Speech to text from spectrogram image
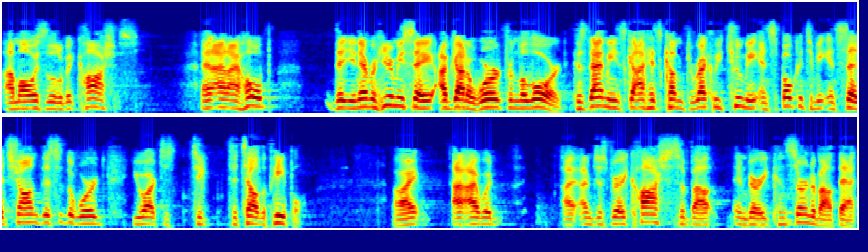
I'm always a little bit cautious. And, and I hope that you never hear me say, I've got a word from the Lord, because that means God has come directly to me and spoken to me and said, Sean, this is the word you are to, to, to tell the people. All right? I, I would, I, I'm just very cautious about and very concerned about that.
